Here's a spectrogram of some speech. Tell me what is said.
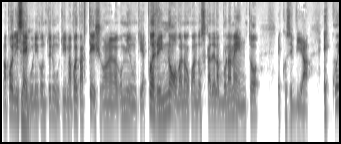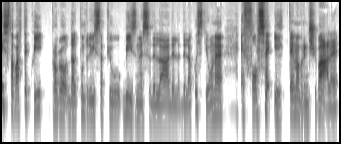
Ma poi li seguono mm. i contenuti? Ma poi partecipano nella community? E poi rinnovano quando scade l'abbonamento? E così via. E questa parte qui, proprio dal punto di vista più business della, del, della questione, è forse il tema principale.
